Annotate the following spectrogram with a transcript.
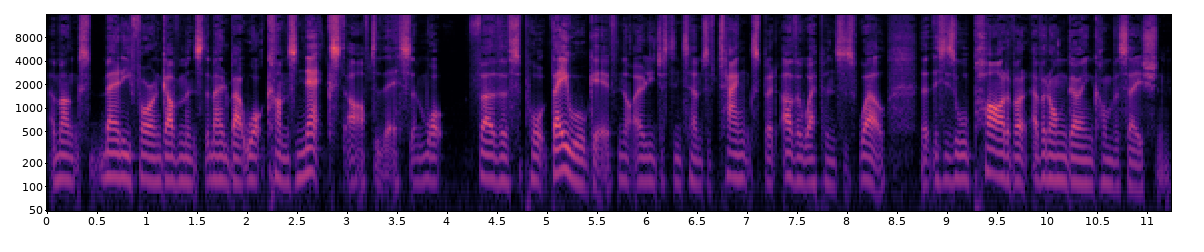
amongst many foreign governments at the moment about what comes next after this and what further support they will give, not only just in terms of tanks, but other weapons as well. That this is all part of, a, of an ongoing conversation.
